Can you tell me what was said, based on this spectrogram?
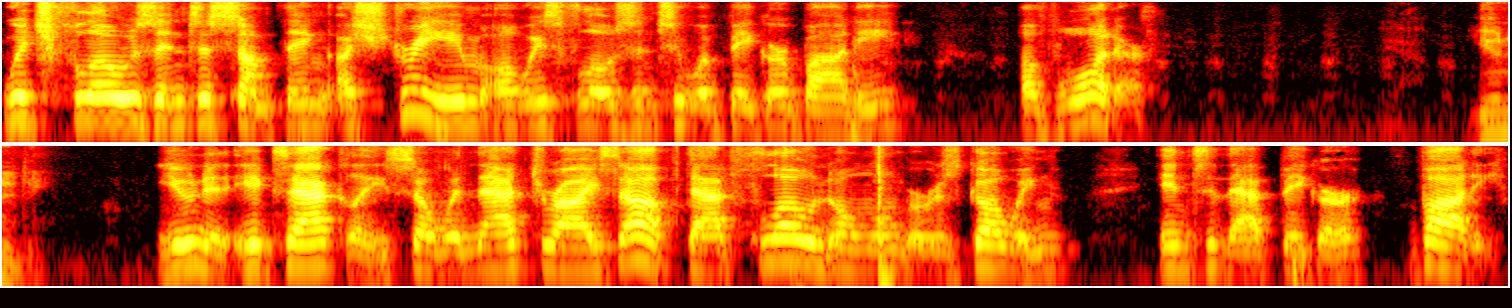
which flows into something. A stream always flows into a bigger body of water. Unity. Unit, exactly. So when that dries up, that flow no longer is going into that bigger body.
